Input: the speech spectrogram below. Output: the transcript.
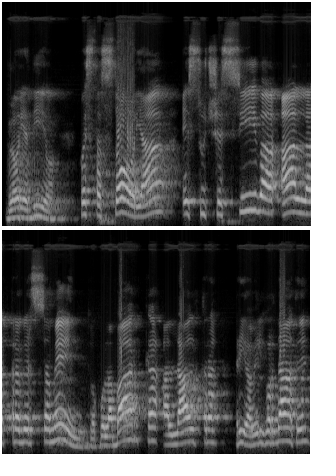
Gloria a Dio. Questa storia è successiva all'attraversamento con la barca all'altra riva. Vi ricordate?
